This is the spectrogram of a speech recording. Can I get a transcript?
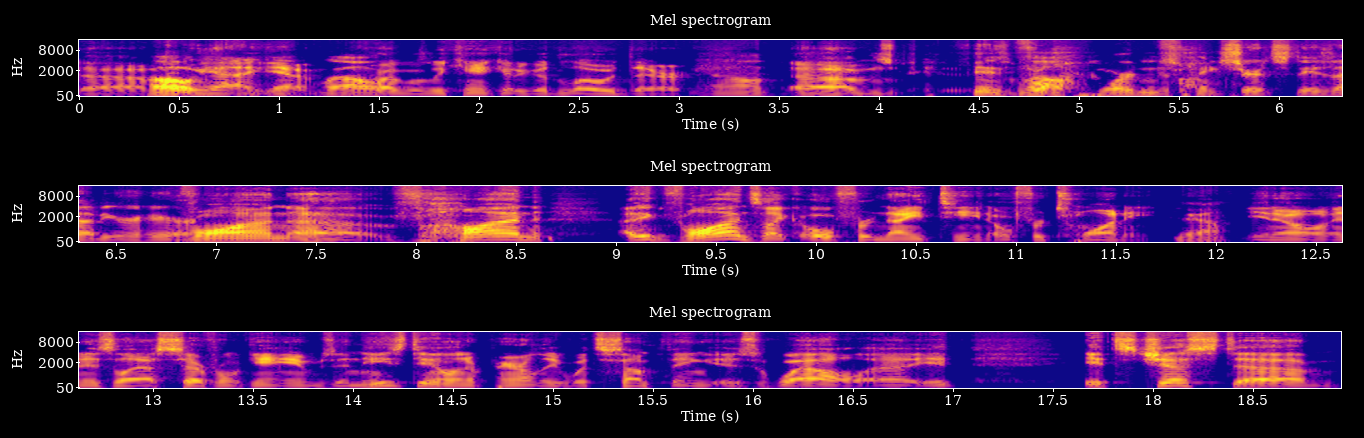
Um, oh yeah, yeah. Well, probably can't get a good load there. You know, um, well, Gordon, just make sure it stays out of your hair. Vaughn, uh, Vaughn. I think Vaughn's like 0 for 19, 0 for 20. Yeah. You know, in his last several games. And he's dealing apparently with something as well. Uh, it it's just um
